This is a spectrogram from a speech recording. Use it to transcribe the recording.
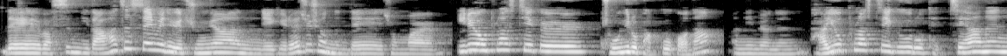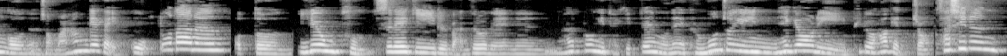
네, 맞습니다. 하즈쌤이 되게 중요한 얘기를 해주셨는데, 정말 일회용 플라스틱을 종이로 바꾸거나 아니면은 바이오 플라스틱으로 대체하는 거는 정말 한계가 있고, 또 다른 어떤 일회용품, 쓰레기를 만들어내는 활동이 되기 때문에 근본 적인 해결이 필요하겠죠. 사실은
